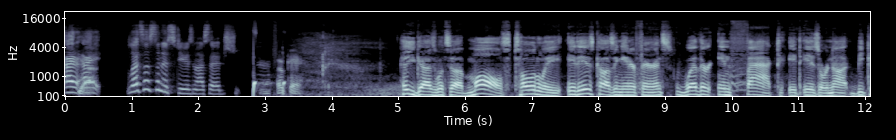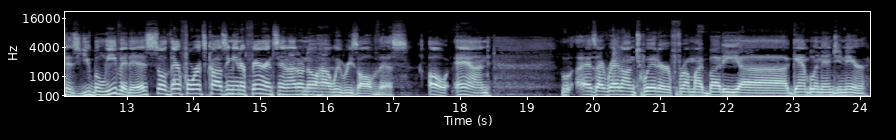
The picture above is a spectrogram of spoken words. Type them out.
I, yeah. I let's listen to Stu's message. Okay. Hey, you guys, what's up? Malls, totally. It is causing interference, whether in fact it is or not, because you believe it is, so therefore it's causing interference, and I don't know how we resolve this. Oh, and as I read on Twitter from my buddy, uh, Gambling Engineer,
